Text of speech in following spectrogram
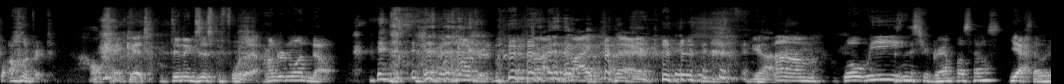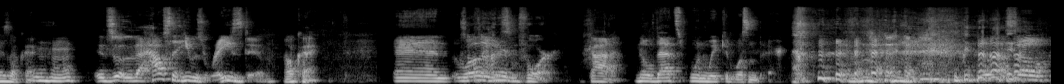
100. Okay, good. Didn't exist before that. 101? No. 100. All right, right there. Got it. um, well, we. Isn't this your grandpa's house? Yeah. Is that what it is? Okay. Mhm. It's uh, the house that he was raised in. Okay. And, So well, it's it was- 104. Got it. No, that's when Wicked wasn't there. so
